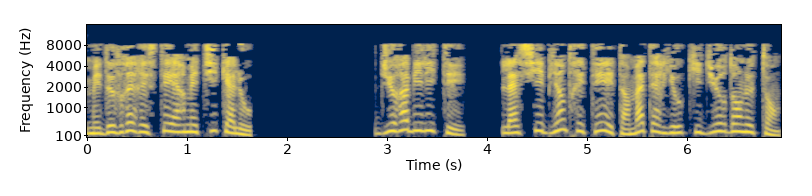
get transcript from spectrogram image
mais devrait rester hermétique à l'eau. Durabilité. L'acier bien traité est un matériau qui dure dans le temps.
